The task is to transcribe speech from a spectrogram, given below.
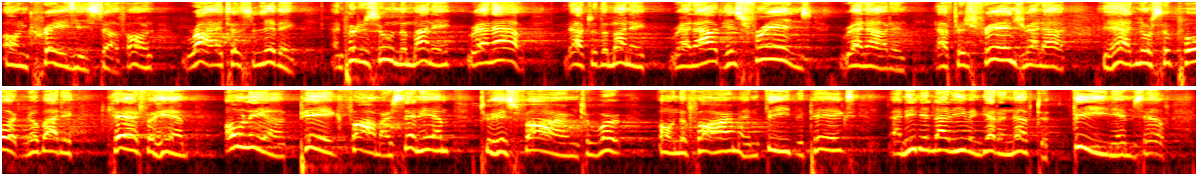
on crazy stuff, on riotous living. And pretty soon the money ran out. And after the money ran out, his friends ran out. And after his friends ran out, he had no support. Nobody cared for him. Only a pig farmer sent him to his farm to work on the farm and feed the pigs, and he did not even get enough to feed himself.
